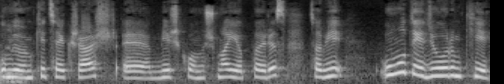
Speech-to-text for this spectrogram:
umuyorum ki tekrar e, bir konuşma yaparız. Tabii Umut ediyorum ki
